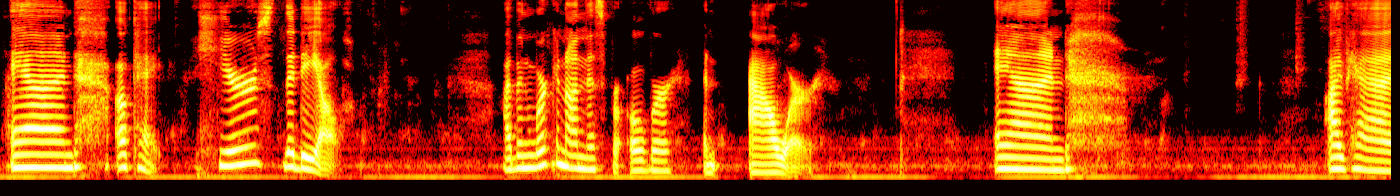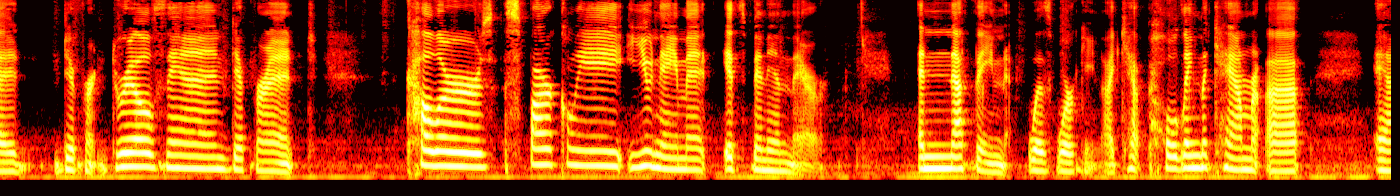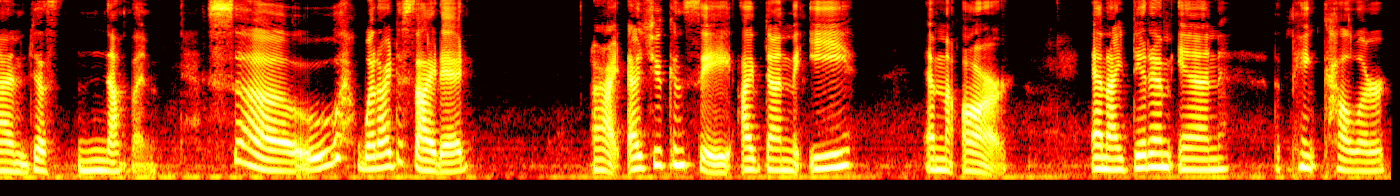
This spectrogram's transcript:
And, okay, here's the deal. I've been working on this for over an hour. And I've had different drills in, different colors, sparkly, you name it, it's been in there. And nothing was working. I kept holding the camera up and just nothing. So, what I decided, all right, as you can see, I've done the E and the R. And I did them in the pink color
